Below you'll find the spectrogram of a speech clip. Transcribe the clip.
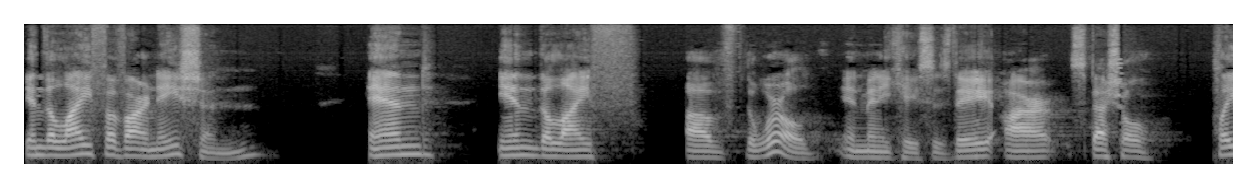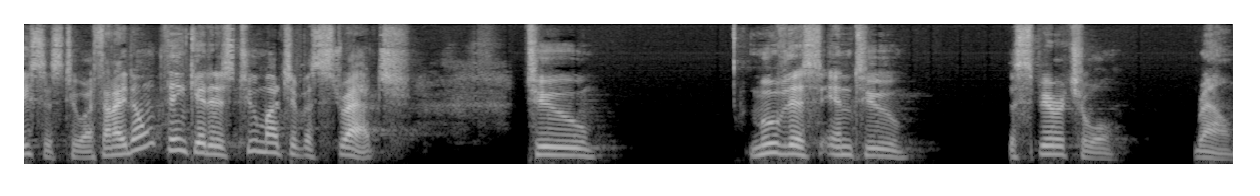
in the life of our nation and in the life of the world in many cases. They are special places to us. And I don't think it is too much of a stretch to move this into the spiritual realm.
